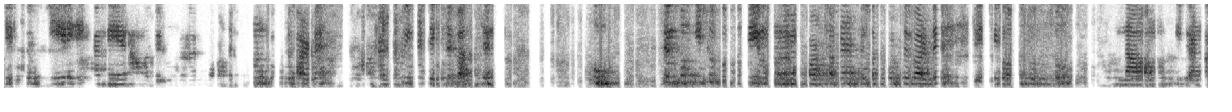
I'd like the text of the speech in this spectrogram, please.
যেহেতু গিয়ে এখানে আমাদের পূরণ করতে পারবেন। আপনারা স্ক্রিনে দেখতে পাচ্ছেন, খুব সিম্পল কিছু মনোনয়ন ফর্ম আপনারা ফিল আপ করতে পারবেন। ব্যক্তিগত তথ্য, নাম, ঠিকানা,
